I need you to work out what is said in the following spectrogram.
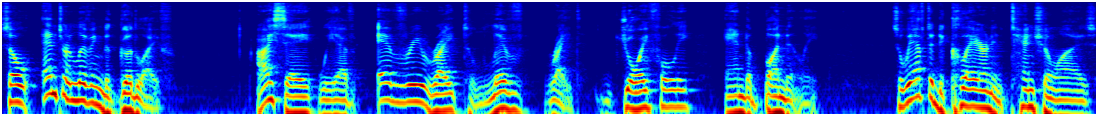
So enter living the good life. I say we have every right to live right, joyfully and abundantly. So we have to declare and intentionalize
